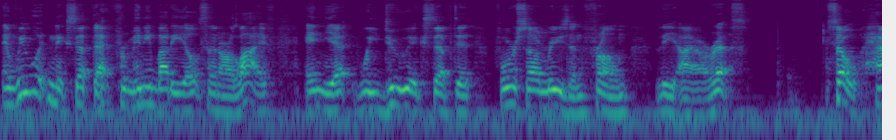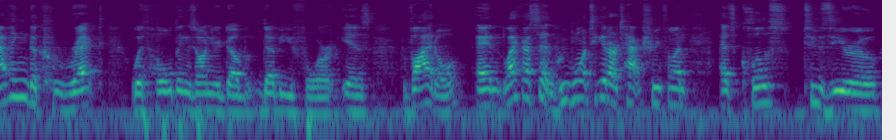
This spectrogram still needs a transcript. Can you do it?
And we wouldn't accept that from anybody else in our life, and yet we do accept it for some reason from the IRS. So, having the correct withholdings on your W 4 is vital. And like I said, we want to get our tax refund as close to zero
